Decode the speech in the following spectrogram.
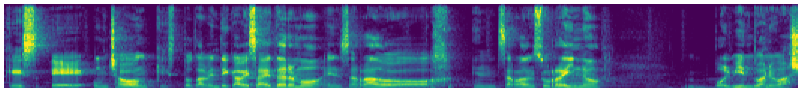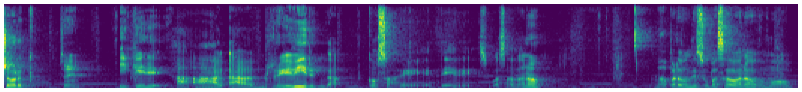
que es eh, un chabón que es totalmente cabeza de termo, encerrado, encerrado en su reino, volviendo a Nueva York Sí. y que a, a- a revivir cosas de, de- de su pasado, ¿no? Va, perdón, de su pasado no, como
